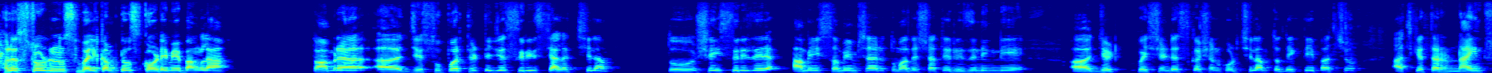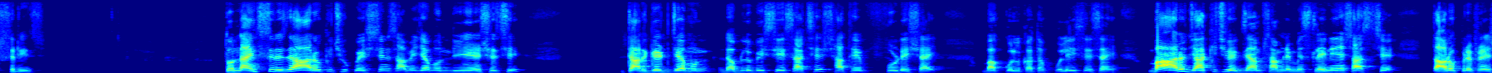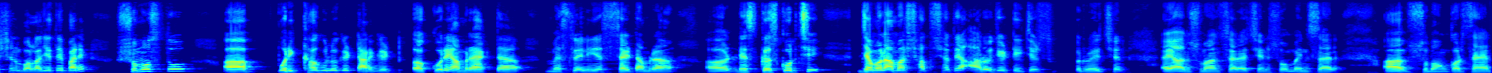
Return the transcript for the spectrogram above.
Hello students welcome to Scodemy Bangla তো আমরা যে সুপার থার্টি যে সিরিজ চালাচ্ছিলাম তো সেই সিরিজে আমি সমীম স্যার তোমাদের সাথে রিজনিং নিয়ে যে কোয়েশ্চেন ডিসকাশন করছিলাম তো দেখতেই পাচ্ছ আজকে তার নাইন্থ সিরিজ তো নাইন্থ সিরিজে আরও কিছু কোয়েশ্চেন্স আমি যেমন নিয়ে এসেছি টার্গেট যেমন ডাব্লিউবিসিএস আছে সাথে ফুড এসআই বা কলকাতা পুলিশ এসআই বা আরও যা কিছু এক্সাম সামনে মিসলেনিয়াস আসছে, তারও প্রিপারেশন বলা যেতে পারে। সমস্ত পরীক্ষাগুলোকে টার্গেট করে আমরা একটা মিসলেনিয়াস সেট আমরা ডিসকাস করছি। যেমন আমার সাথে সাথে আরও যে টিচার্স রয়েছেন, এই আংশুমান স্যার আছেন, Soumen sir Shubhankar sir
